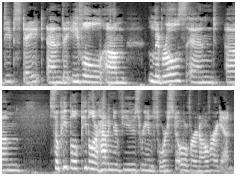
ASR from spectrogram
deep state and the evil um, liberals and um, so people people are having their views reinforced over and over again.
